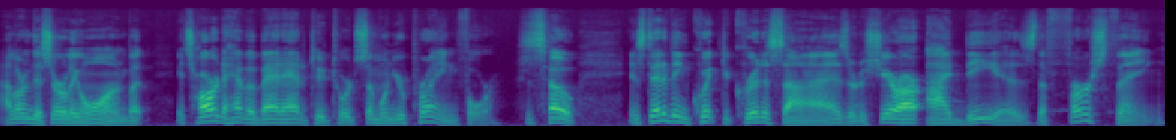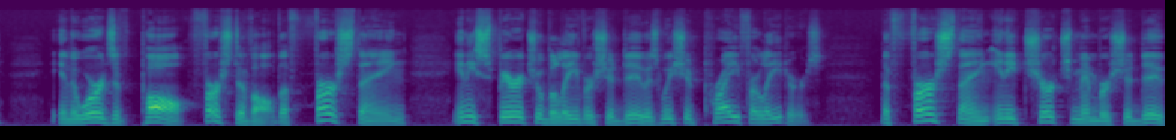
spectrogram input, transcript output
I learned this early on, but it's hard to have a bad attitude towards someone you're praying for. So instead of being quick to criticize or to share our ideas, the first thing, in the words of Paul, first of all, the first thing any spiritual believer should do is we should pray for leaders. The first thing any church member should do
